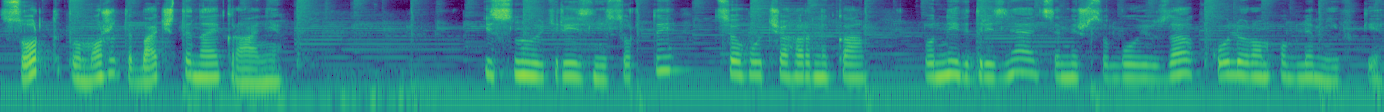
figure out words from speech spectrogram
Сорт ви можете бачити на екрані. Існують різні сорти цього чагарника. Вони відрізняються між собою за кольором облямівки.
